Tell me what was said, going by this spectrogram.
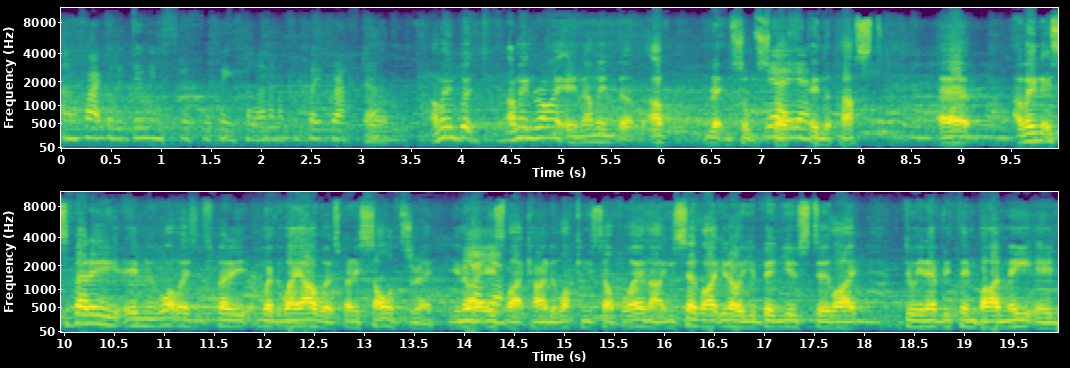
and I'm quite good at doing stuff with people and I'm a complete grafter. I mean, but I mean, writing. I mean, I've written some stuff Yeah, yeah. in the past. Uh, I mean, it's very, in what ways, it's very. Well, the way I work, it's very solitary. You know, Yeah, it's yeah. like kind of locking yourself away. And that you said, like, you know, you've been used to like doing everything by meeting,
